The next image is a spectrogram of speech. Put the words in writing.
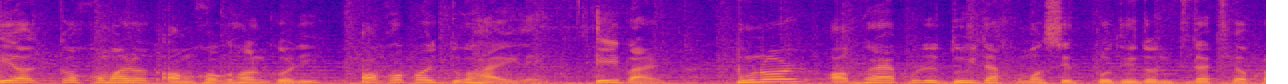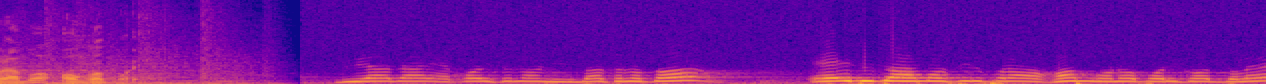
এই ঐক্য সমাৰোহত অংশগ্ৰহণ কৰি অগপই দোহাৰিলে। এইবাৰ পুনৰ অভয়াপুৰী দুয়োটা সমষ্টিত প্ৰতিদ্বন্দ্বিতা থিয় কৰাব অগপই। দুই হাজাৰ একৈছ চনৰ নিৰ্বাচনতো এই দুটা সমষ্টিৰ পৰা অসম গণ পৰিষদ দলে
